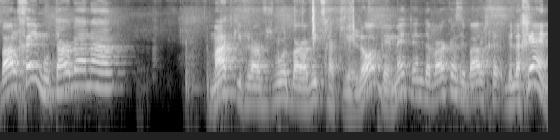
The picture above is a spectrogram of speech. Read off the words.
בעל חיים מותר בהנאה. מתקיף לרב שמואל ברב יצחק ולא, באמת אין דבר כזה בעל חיים, ולכן,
